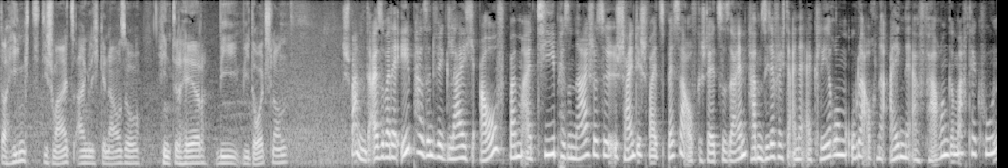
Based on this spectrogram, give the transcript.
da hinkt die Schweiz eigentlich genauso hinterher wie, wie Deutschland. Spannend. Also bei der EPA sind wir gleich auf. Beim IT-Personalschlüssel scheint die Schweiz besser aufgestellt zu sein. Haben Sie da vielleicht eine Erklärung oder auch eine eigene Erfahrung gemacht, Herr Kuhn?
